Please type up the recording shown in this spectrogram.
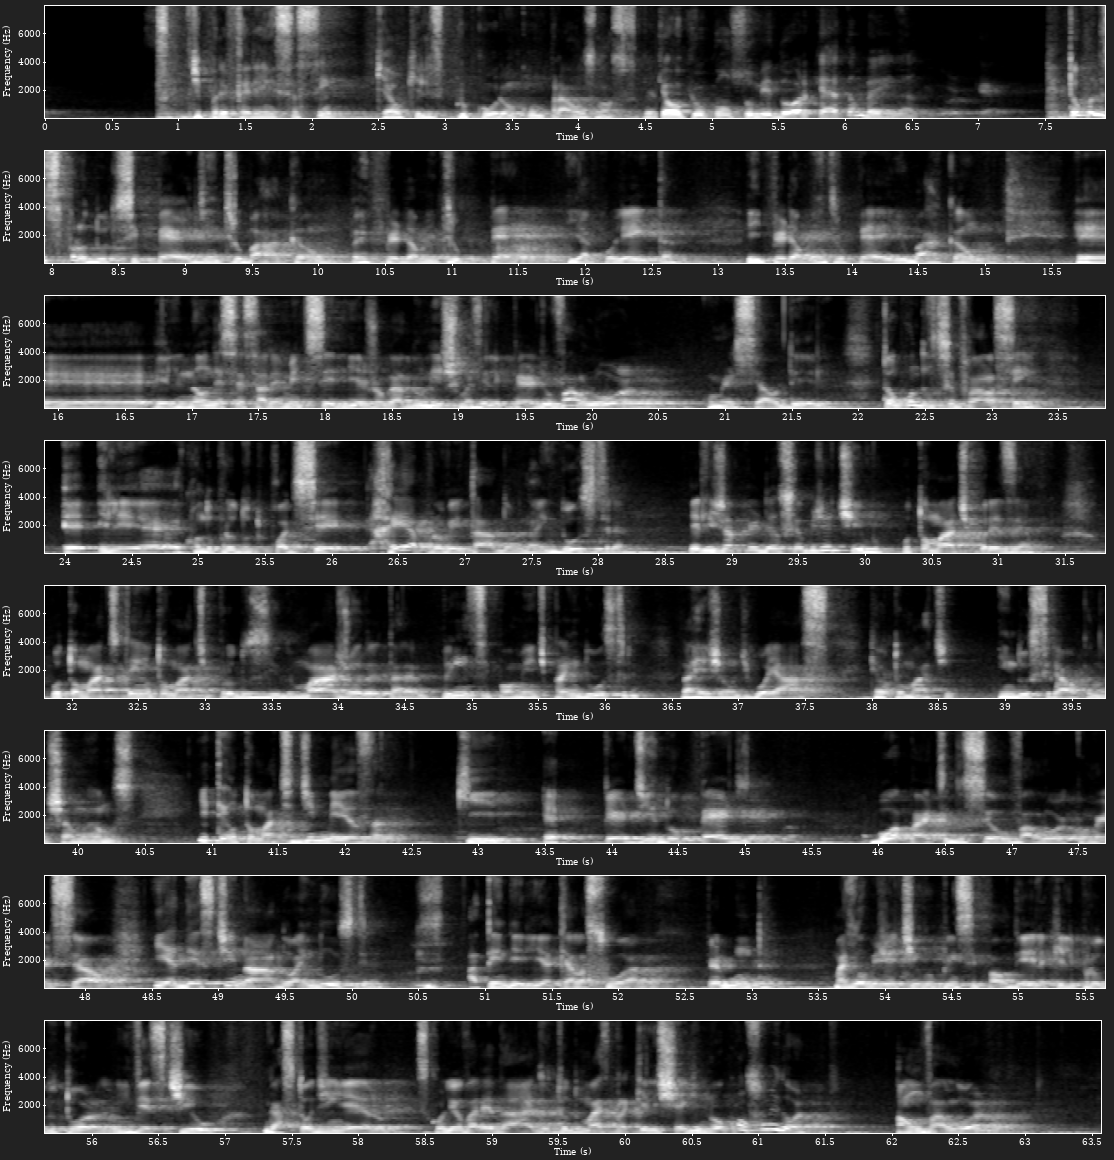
De preferência, sim, que é o que eles procuram comprar os nossos. Que é o que o consumidor quer também, né? Então, quando esse produto se perde entre o barracão, eh, perdão, entre o pé e a colheita, e perdão, entre o pé e o barracão, é, ele não necessariamente seria jogado no lixo, mas ele perde o valor comercial dele. Então, quando você fala assim, é, ele é quando o produto pode ser reaproveitado na indústria, ele já perdeu seu objetivo. O tomate, por exemplo. O tomate tem um tomate produzido majoritariamente, principalmente para a indústria, na região de Goiás, que é o tomate industrial que nós chamamos, e tem o tomate de mesa, que é perdido, ou perde boa parte do seu valor comercial e é destinado à indústria, que atenderia aquela sua pergunta. Mas o objetivo principal dele, aquele produtor investiu, gastou dinheiro, escolheu variedade e tudo mais para que ele chegue no consumidor a um valor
